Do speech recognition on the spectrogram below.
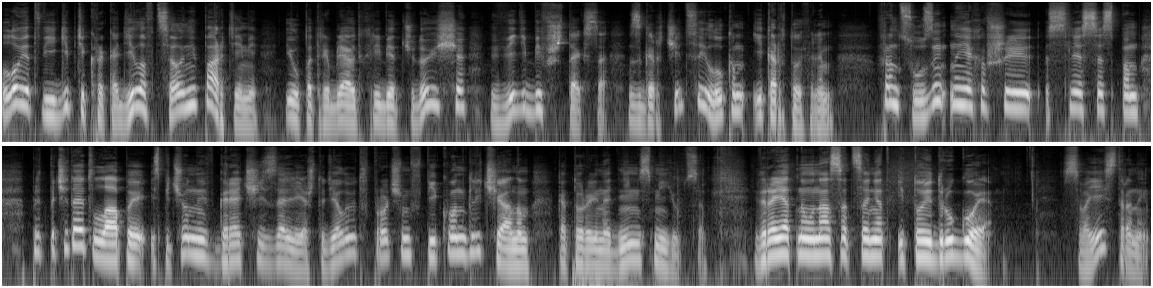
ловят в Египте крокодилов целыми партиями и употребляют хребет чудовища в виде бифштекса с горчицей, луком и картофелем. Французы, наехавшие с лесеспом, предпочитают лапы, испеченные в горячей зале, что делают, впрочем, в пику англичанам, которые над ними смеются. Вероятно, у нас оценят и то, и другое. С своей стороны,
